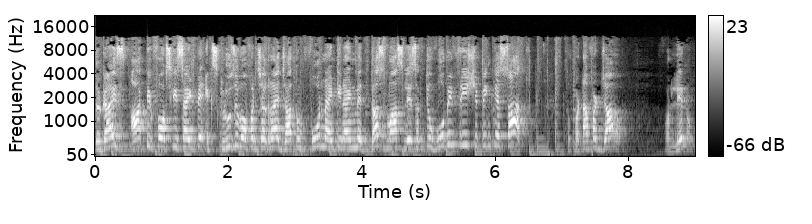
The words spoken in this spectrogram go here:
तो गाइस आर्टिक फॉक्स की साइट पे एक्सक्लूसिव ऑफ़र चल रहा है, जहाँ तुम 499 में 10 मास्क ले सकते हो, वो भी फ्री शिपिंग के साथ। तो फटाफट जाओ और ले लो।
